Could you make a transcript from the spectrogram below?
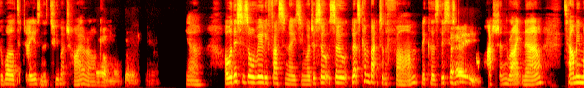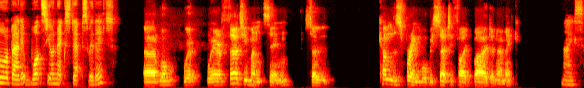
the world today, isn't it? Too much hierarchy. Oh my god! Yeah. Yeah. Oh, well, this is all really fascinating, Roger. So, so let's come back to the farm because this is hey. passion right now. Tell me more about it. What's your next steps with it? Uh, well, we're we're thirty months in, so come the spring, we'll be certified biodynamic. Nice.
